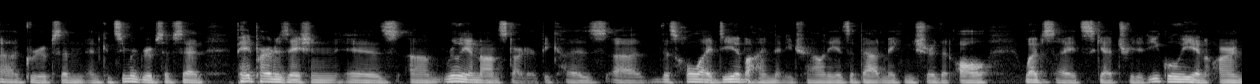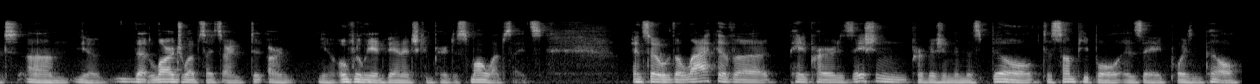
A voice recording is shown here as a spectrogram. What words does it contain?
uh, groups and, and consumer groups have said paid prioritization is um, really a non-starter because uh, this whole idea behind net neutrality is about making sure that all websites get treated equally and aren't um, you know that large websites aren't aren't you know overly advantaged compared to small websites. And so the lack of a paid prioritization provision in this bill to some people is a poison pill.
